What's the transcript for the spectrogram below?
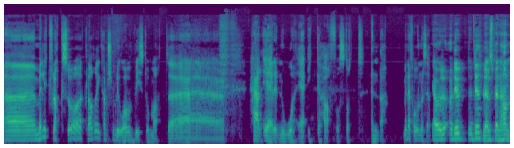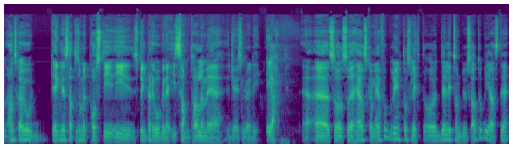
uh, med litt flaks så klarer jeg kanskje å bli overbevist om at uh, her er det noe jeg ikke har forstått enda. Men det får vi nå se på. Ja, og det, det blir spennende. Han, han skal jo egentlig satt det som et post i, i Spillpedagogene i samtale med Jason Reddy. Ja. Eh, Så, så her skal vi få brynt oss litt. Og det er litt som du sa, Tobias. Det,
